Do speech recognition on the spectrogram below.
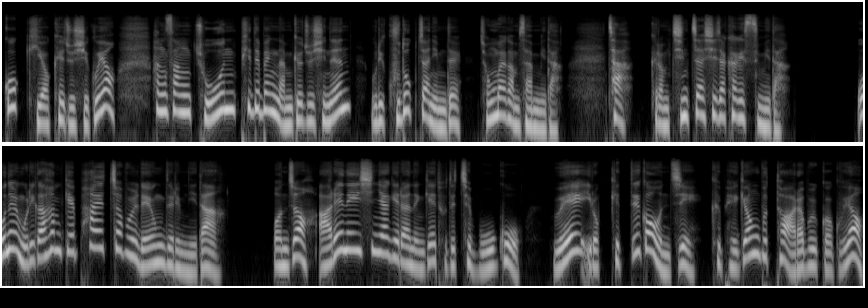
꼭 기억해 주시고요. 항상 좋은 피드백 남겨주시는 우리 구독자님들 정말 감사합니다. 자, 그럼 진짜 시작하겠습니다. 오늘 우리가 함께 파헤쳐 볼 내용들입니다. 먼저 RNA 신약이라는 게 도대체 뭐고 왜 이렇게 뜨거운지 그 배경부터 알아볼 거고요.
